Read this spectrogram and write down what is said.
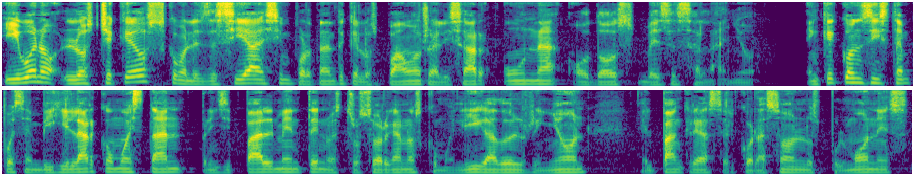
Y bueno, los chequeos, como les decía, es importante que los podamos realizar una o dos veces al año. ¿En qué consisten? Pues en vigilar cómo están principalmente nuestros órganos como el hígado, el riñón, el páncreas, el corazón, los pulmones.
